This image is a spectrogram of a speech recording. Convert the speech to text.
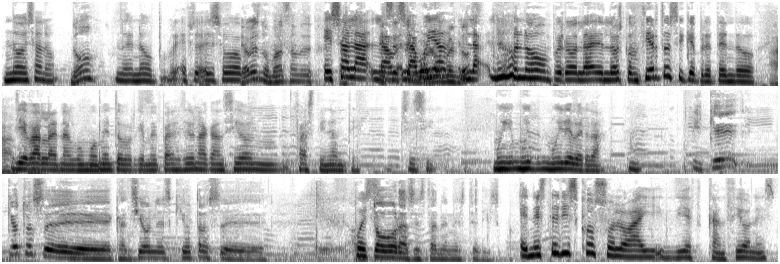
No, esa no. ¿No? No, no, eso, Ya ves nomás. Andrés. esa la, la, ¿Ese es la el voy a... la- no, no, pero la- en los conciertos sí que pretendo Ah, llevarla en algún momento porque me parece una canción fascinante. Sí, sí. Muy, muy, muy de verdad. ¿Y qué, qué otras eh, canciones, qué otras eh, Pues- autoras están en este disco? En este disco solo hay 10 canciones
